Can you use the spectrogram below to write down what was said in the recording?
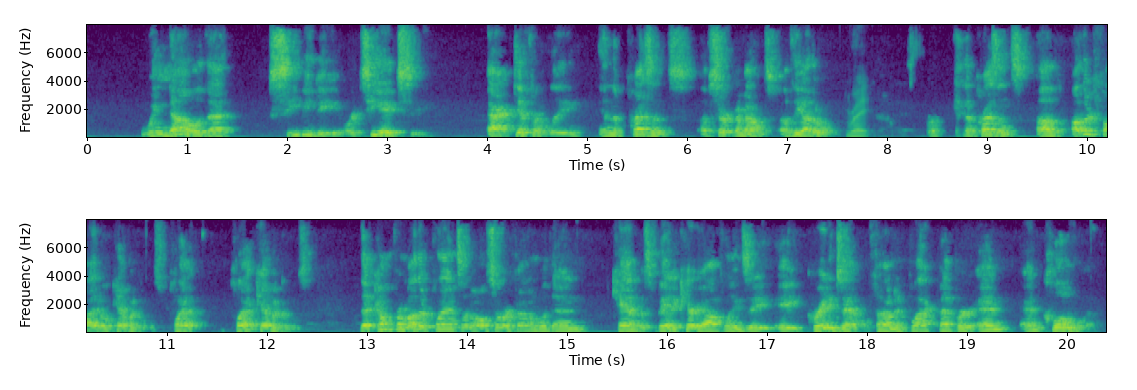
we know that CBD or THC act differently in the presence of certain amounts of the other one. Right. In the presence of other phytochemicals, plant plant chemicals that come from other plants and also are found within cannabis. Beta caryophyllene is a, a great example, found in black pepper and, and clove oil,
